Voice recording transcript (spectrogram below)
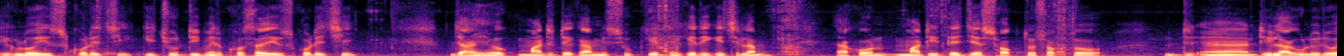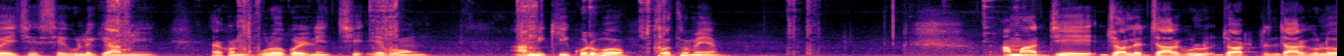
এগুলো ইউজ করেছি, কিছু ডিমের খোসা ইউজ করেছি। যাই হোক, মাটিটাকে আমি শুকিয়ে ঢেকে রেখেছিলাম। এখন মাটিতে যে শক্ত শক্ত ঢিলাগুলি রয়েছে, সেগুলিকে আমি এখন গুঁড়ো করে নিচ্ছি এবং আমি কি করব? প্রথমে আমার যে জলের জারগুলো জারগুলো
